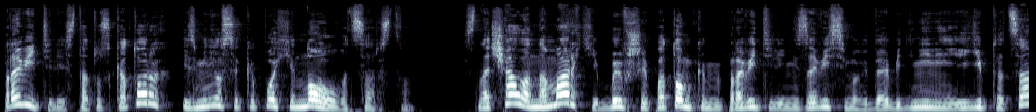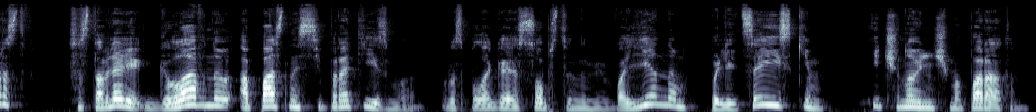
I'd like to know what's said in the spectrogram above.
правителей, статус которых изменился к эпохе Нового Царства. Сначала намархи, бывшие потомками правителей независимых до объединения Египта царств, составляли главную опасность сепаратизма, располагая собственными военным, полицейским и чиновничьим аппаратом.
